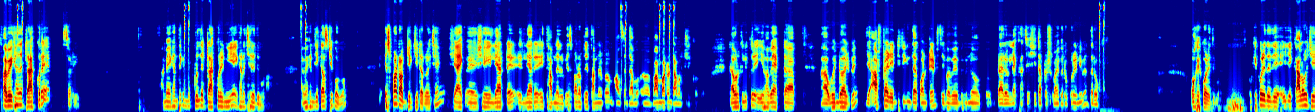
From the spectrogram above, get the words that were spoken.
তো আমি এখানে ড্রাগ করে সরি আমি এখান থেকে মুখ দিয়ে ড্রাগ করে নিয়ে এখানে ছেড়ে দেবো না। আমি এখানে যে কাজটি করব স্মার্ট অবজেক্ট যেটা রয়েছে সেই সেই লেয়ারটা লেয়ারের এই থাম্বনেল স্মার্ট অবজেক্ট থাম্বনেলের উপর মাউসের বাম বাটন ডাবল ক্লিক করব। ডাবল ক্লিক করে এইভাবে একটা উইন্ডো আসবে যে আফটার এডিটিং দ্য কন্টেন্টস এভাবে বিভিন্ন ডায়লগ লেখা আছে, সেটা আপনার সময় করে উপরে নেবেন তার ওকে ওকে করে দিব। ওকে করে দিয়ে এই যে কালো যে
